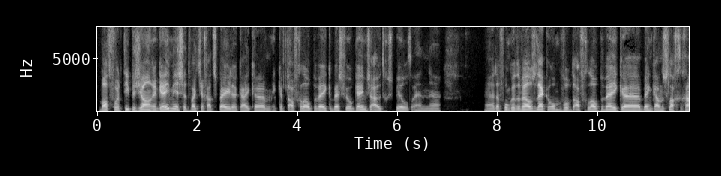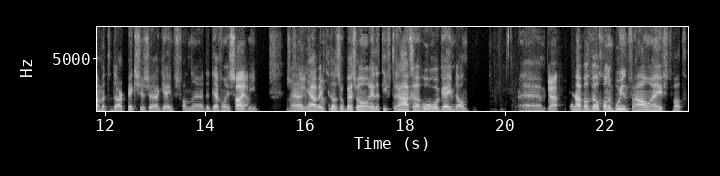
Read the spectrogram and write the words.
wat voor type genre game is het wat je gaat spelen. Kijk, ehm, ik heb de afgelopen weken best veel games uitgespeeld. En eh, eh, dan vond ik het er wel eens lekker om bijvoorbeeld de afgelopen week ben ik aan de slag gegaan met de Dark Pictures games van The Devil Inside Oh ja, Me. dat goeie. ja, weet je, dat is ook best wel een relatief trage horror game dan. Ehm, Ja, ja, wat wel gewoon een boeiend verhaal heeft, wat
